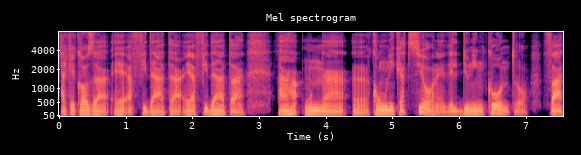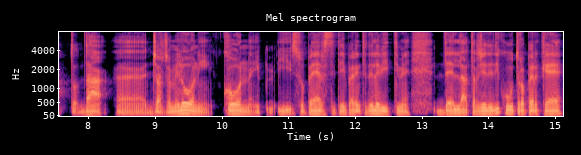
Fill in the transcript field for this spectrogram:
a che cosa è affidata? È affidata a una uh, comunicazione del, di un incontro fatto da uh, Giorgia Meloni con i, i superstiti e i parenti delle vittime della tragedia di Cutro perché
